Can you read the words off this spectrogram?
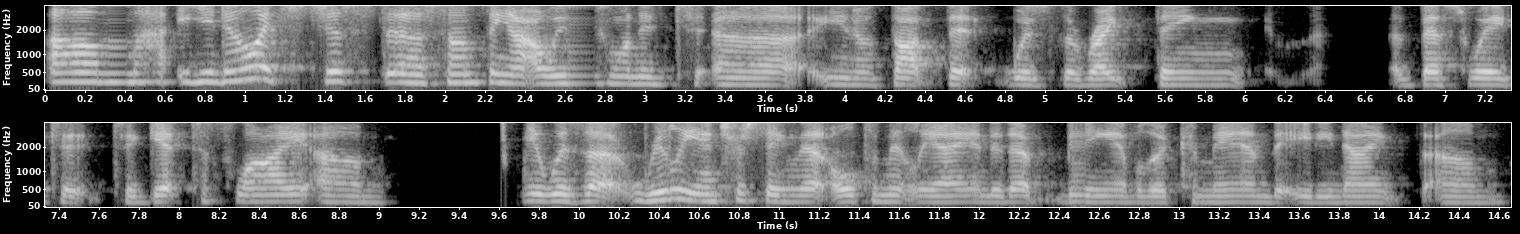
Um, you know, it's just uh, something I always wanted to, uh, you know, thought that was the right thing, the best way to, to get to fly. Um, it was uh, really interesting that ultimately I ended up being able to command the 89th um,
